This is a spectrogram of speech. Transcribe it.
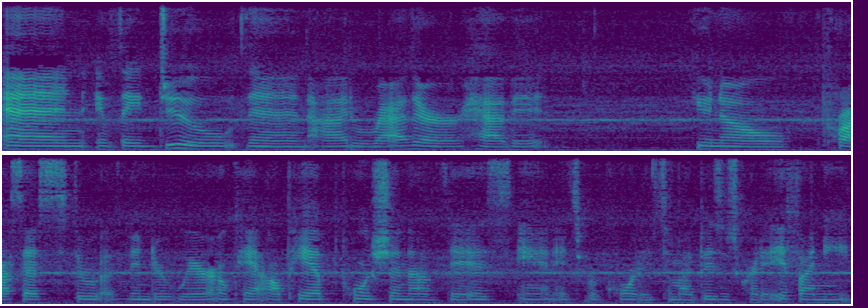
And if they do, then I'd rather have it, you know, process through a vendor where okay i'll pay a portion of this and it's recorded to my business credit if i need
